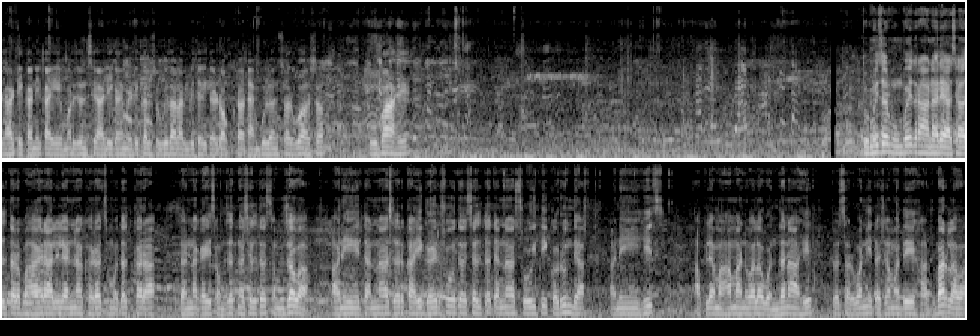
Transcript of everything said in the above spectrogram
या ठिकाणी काही इमर्जन्सी आली काही मेडिकल सुविधा लागली तर इथे डॉक्टर ॲम्ब्युलन्स सर्व असं उभं आहे. तुम्ही जर मुंबईत राहणारे असाल तर बाहेर आलेल्यांना खरंच मदत करा. त्यांना काही समजत नसेल तर समजावा. आणि त्यांना जर काही गैरसोय असेल तर त्यांना सोय ती करून द्या. आणि हीच आपल्या महामानवाला वंदना आहे. तर सर्वांनी त्याच्यामध्ये हातभार लावा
